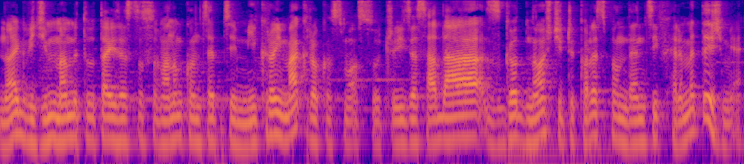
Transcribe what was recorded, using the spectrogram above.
No jak widzimy, mamy tutaj zastosowaną koncepcję mikro i makrokosmosu, czyli zasada zgodności czy korespondencji w hermetyzmie,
